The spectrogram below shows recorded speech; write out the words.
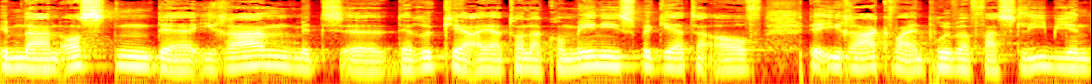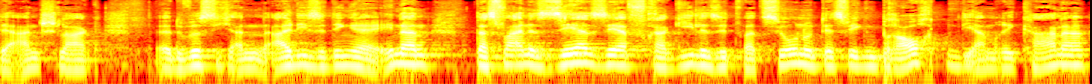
im Nahen Osten. Der Iran mit äh, der Rückkehr Ayatollah Khomeinis begehrte auf. Der Irak war ein Pulverfass Libyen, der Anschlag. Äh, du wirst dich an all diese Dinge erinnern. Das war eine sehr, sehr fragile Situation und deswegen brauchten die Amerikaner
